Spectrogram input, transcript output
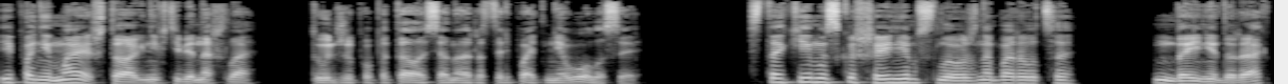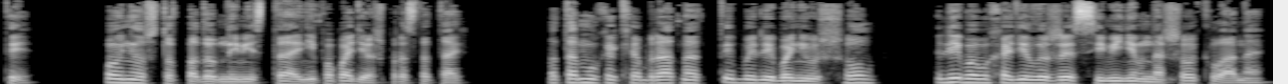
и понимаю, что Агни в тебе нашла. Тут же попыталась она растрепать мне волосы. С таким искушением сложно бороться. Да и не дурак ты понял, что в подобные места не попадешь просто так, потому как обратно ты бы либо не ушел, либо выходил уже с именем нашего клана.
